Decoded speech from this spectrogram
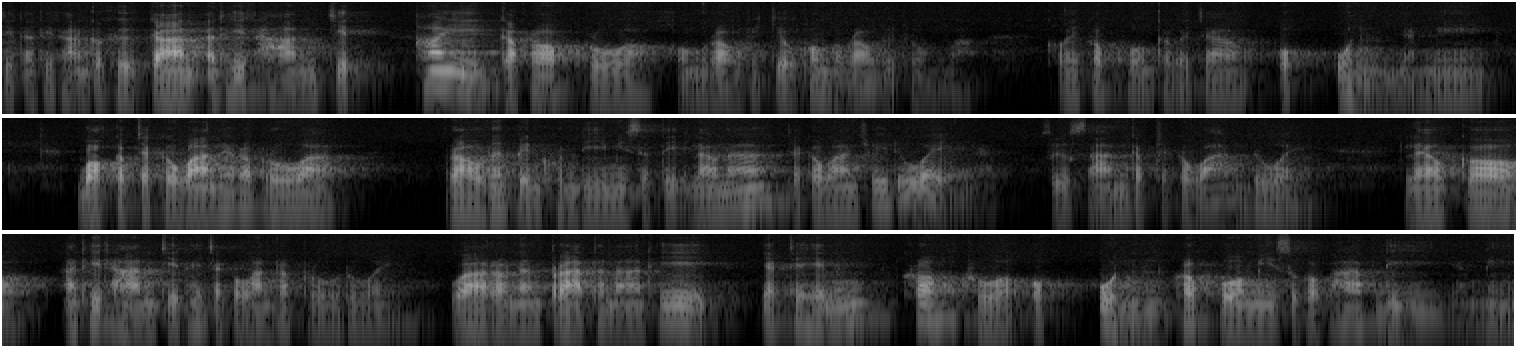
จิตอธิษฐานก็คือการอธิษฐานจิตให้กับครอบครัวของเราที่เกี่ยวข้องกับเราโดยตรงว่า ขอให้ครอบครัวข้าพเจ้าอบอุ่นอย่างนี้ บอกกับจักรวาลให้รับรู้ว่า เรานั้นเป็นคนดีมีสติแล้วนะ จักรวาลช่วยด้วย สื่อสารกับจักรวาลด้วย แล้วก็อธิษฐานจิตให้จักรวาลรับรู้ด้วย ว่าเรานั้นปรารถนาที่อยากจะเห็นครอบครัวอบ อุ่น ครอบครัวมีสุขภาพดีอย่างนี้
